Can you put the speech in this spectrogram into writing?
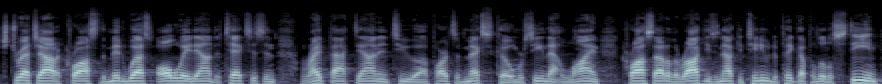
stretch out across the Midwest all the way down to Texas and right back down into uh, parts of Mexico. And we're seeing that line cross out of the Rockies and now continuing to pick up a little steam.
